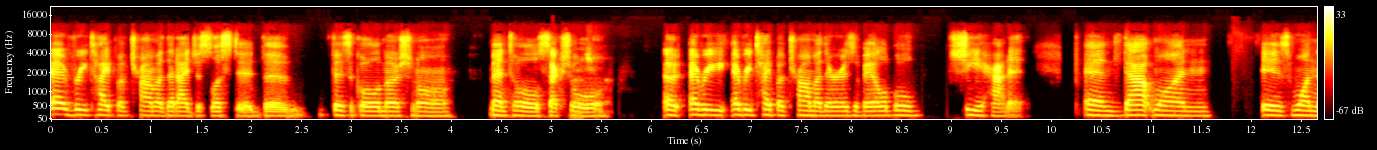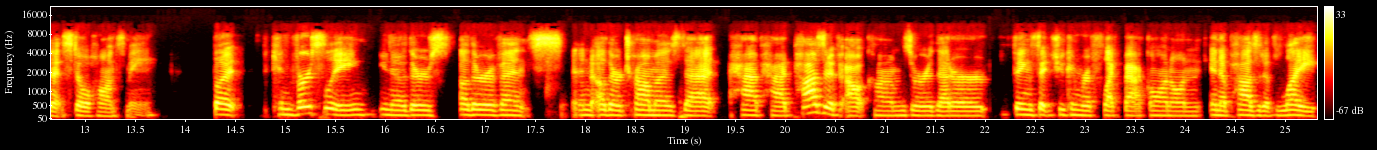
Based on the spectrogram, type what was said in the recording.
every type of trauma that I just listed the physical, emotional, mental, sexual, uh, every every type of trauma there is available, she had it. And that one is one that still haunts me. But conversely, you know, there's other events and other traumas that have had positive outcomes or that are things that you can reflect back on on in a positive light.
